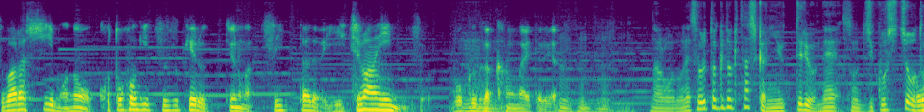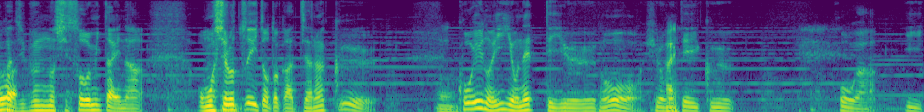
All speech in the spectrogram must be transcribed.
素晴らしいものをことほぎ続けるっていうのがツイッターでは一番いいんですよ。僕が考えてるやつ。うんうんうんうんなるほどねそれ時々確かに言ってるよね。その自己主張とか自分の思想みたいな面白ツイートとかじゃなくうん。こういうのいいよねっていうのを広めていく方がいい、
